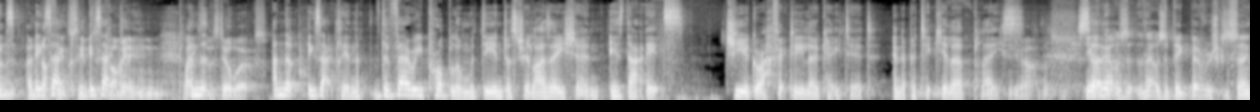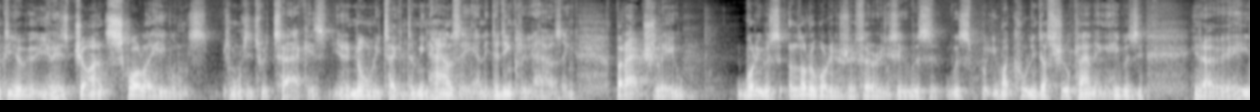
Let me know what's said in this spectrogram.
And, Ex- and nothing exact- seems exactly. to come in place And of the steelworks. And the, exactly, and the, the very problem with deindustrialization is that it's geographically located in a particular place. Yeah, that's yeah, that was that was a big Beveridge concern. 'cause, You know, you know, his giant squalor he wants he wanted to attack is you know normally taken to mean housing, and it did include housing, but actually. What he was, a lot of what he was referring to was was what you might call industrial planning. He was, you know, he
